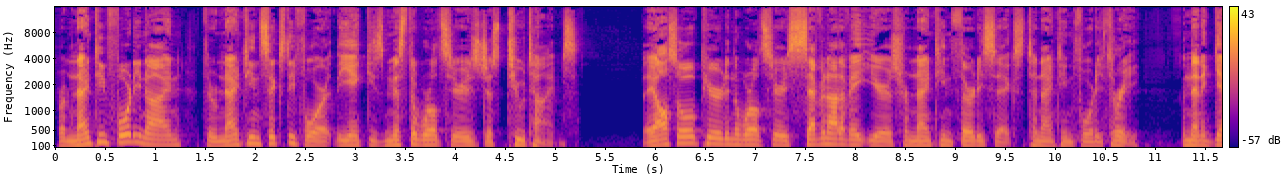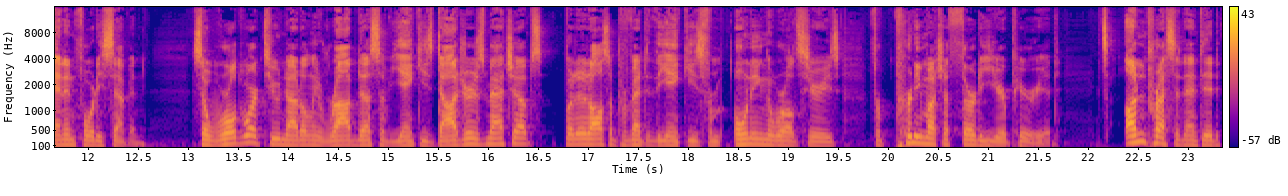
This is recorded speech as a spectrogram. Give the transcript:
From 1949 through 1964, the Yankees missed the World Series just two times. They also appeared in the World Series seven out of eight years from 1936 to 1943, and then again in 47. So World War II not only robbed us of Yankees Dodgers matchups, but it also prevented the Yankees from owning the World Series for pretty much a 30 year period. It's unprecedented.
